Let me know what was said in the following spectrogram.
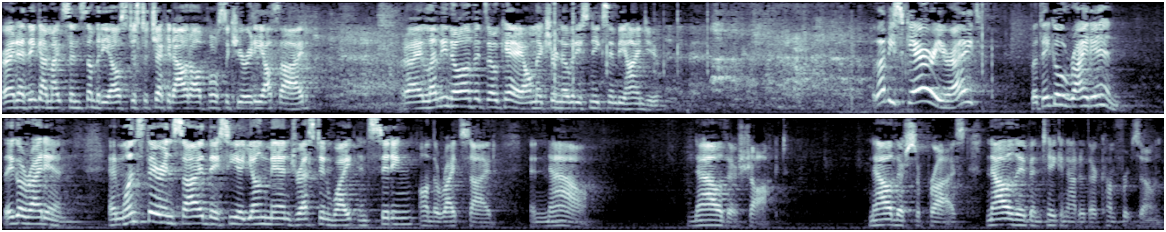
Right? I think I might send somebody else just to check it out. I'll pull security outside. Right? Let me know if it's okay. I'll make sure nobody sneaks in behind you. Well, that'd be scary, right? But they go right in. They go right in. And once they're inside, they see a young man dressed in white and sitting on the right side. And now, now they're shocked. Now they're surprised. Now they've been taken out of their comfort zone.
